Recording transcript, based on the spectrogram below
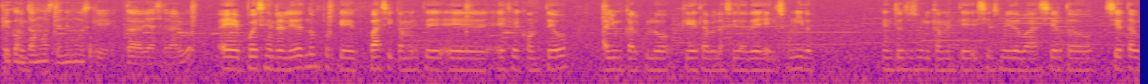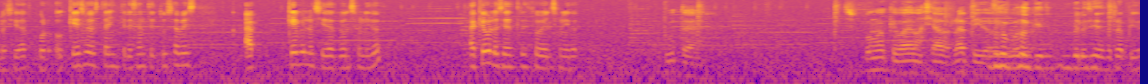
que contamos tenemos que todavía hacer algo. Eh, pues en realidad no, porque básicamente eh, ese conteo hay un cálculo que es la velocidad del sonido. Entonces únicamente si el sonido va a cierto, cierta velocidad, por, o que eso está interesante, ¿tú sabes a qué velocidad va el sonido? ¿A qué velocidad crees que va el sonido? Puta. Supongo que va demasiado rápido. Supongo que velocidad rápido.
